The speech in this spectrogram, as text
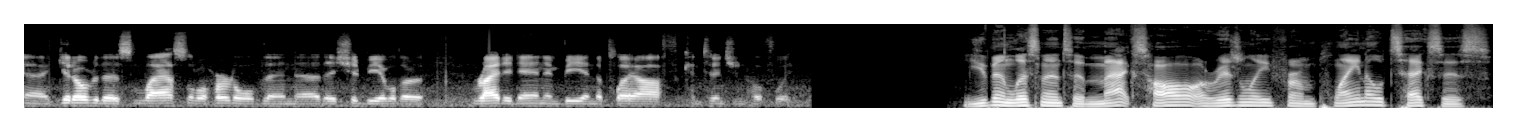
uh, get over this last little hurdle, then uh, they should be able to ride it in and be in the playoff contention, hopefully. You've been listening to Max Hall, originally from Plano, Texas,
